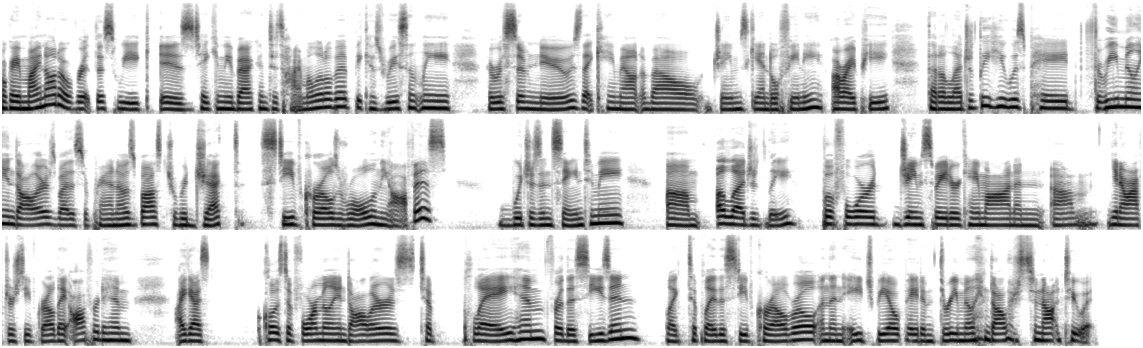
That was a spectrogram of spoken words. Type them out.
Okay, my not over it this week is taking me back into time a little bit because recently there was some news that came out about James Gandolfini, RIP, that allegedly he was paid $3 million by the Sopranos boss to reject Steve Carell's role in The Office, which is insane to me. Um, allegedly, before James Spader came on and, um, you know, after Steve Carell, they offered him, I guess, close to $4 million to play him for the season like to play the Steve Carell role, and then HBO paid him three million dollars to not do it.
